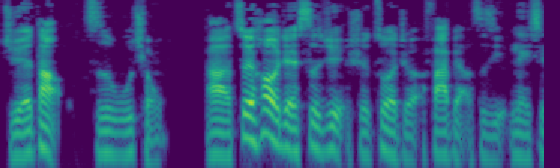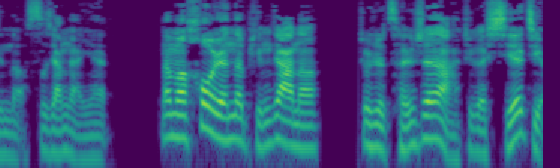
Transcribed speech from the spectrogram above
绝道资无穷”。啊，最后这四句是作者发表自己内心的思想感言。那么后人的评价呢，就是岑参啊，这个写景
